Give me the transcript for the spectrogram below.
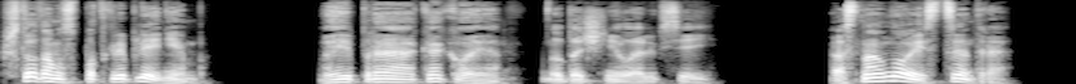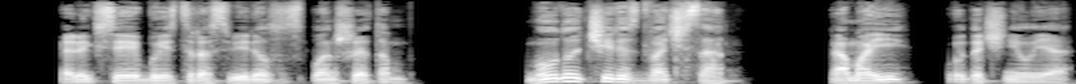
«Что там с подкреплением?» «Вы про какое?» — уточнил Алексей. «Основное из центра». Алексей быстро сверился с планшетом. «Будут через два часа». «А мои?» — уточнил я.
